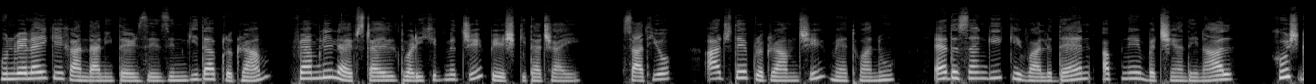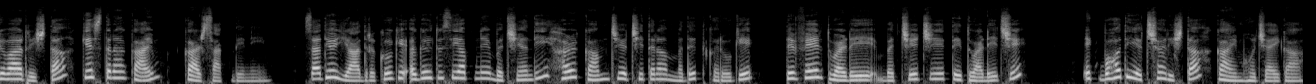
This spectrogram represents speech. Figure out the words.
ਹੁਣ ਵੇਲੇ ਹੈ ਕਿ ਖਾਨਦਾਨੀ ਤਰਜ਼ੇ ਜ਼ਿੰਦਗੀ ਦਾ ਪ੍ਰੋਗਰਾਮ ਫੈਮਿਲੀ ਲਾਈਫਸਟਾਈਲ ਤੁਹਾਡੀ ਖidmat 'ਚ ਪੇਸ਼ ਕੀਤਾ ਜਾਏ ਸਾਥਿਓ ਅੱਜ ਦੇ ਪ੍ਰੋਗਰਾਮ 'ਚ ਮੈਂ ਤੁਹਾਨੂੰ ਇਹ ਦੱਸਾਂਗੀ ਕਿ ਵਾਲਿਦੈਨ ਆਪਣੇ ਬੱਚਿਆਂ ਦੇ ਨਾਲ ਖੁਸ਼ਗਵਾਰ ਰਿਸ਼ਤਾ ਕਿਸ ਤਰ੍ਹਾਂ ਕਾਇਮ ਕਰ ਸਕਦੇ ਨੇ? ਸਾਥਿਓ, ਯਾਦ ਰੱਖੋ ਕਿ ਅਗਰ ਤੁਸੀਂ ਆਪਣੇ ਬੱਚਿਆਂ ਦੀ ਹਰ ਕੰਮ 'ਚ ਅੱਛੀ ਤਰ੍ਹਾਂ ਮਦਦ ਕਰੋਗੇ, ਤੇ ਫਿਰ ਤੁਹਾਡੇ ਬੱਚੇ 'ਚ ਤੇ ਤੁਹਾਡੇ 'ਚ ਇੱਕ ਬਹੁਤ ਹੀ ਅੱਛਾ ਰਿਸ਼ਤਾ ਕਾਇਮ ਹੋ ਜਾਏਗਾ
